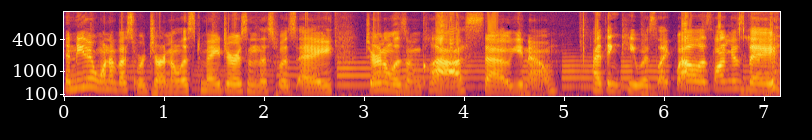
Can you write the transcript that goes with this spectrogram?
And neither one of us were journalist majors, and this was a journalism class, so you know. I think he was like, well, as long as they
